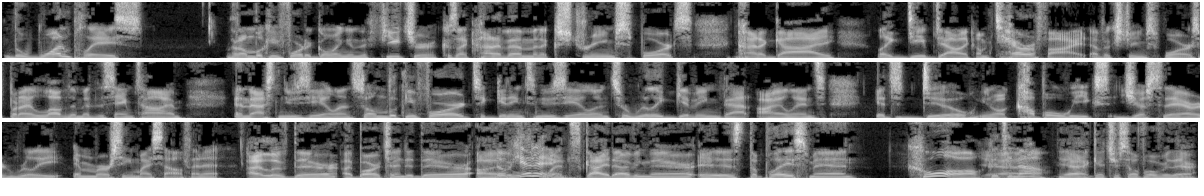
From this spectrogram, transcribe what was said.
the one place that I'm looking forward to going in the future because I kind of am an extreme sports kind of guy. Like deep down, like I'm terrified of extreme sports, but I love them at the same time. And that's New Zealand. So I'm looking forward to getting to New Zealand, to really giving that island its due, you know, a couple weeks just there and really immersing myself in it. I lived there. I bartended there. I No kidding. went skydiving there. It is the place, man. Cool. Good to know. Yeah, get yourself over there.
